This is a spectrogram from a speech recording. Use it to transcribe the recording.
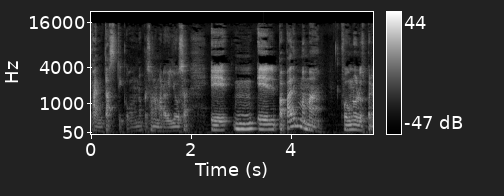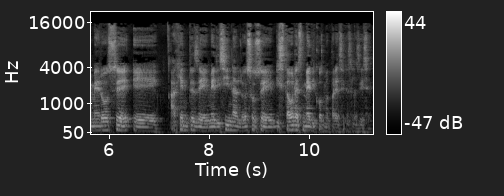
fantástico, una persona maravillosa. Mm, el papá de mamá fue uno de los primeros eh, eh, agentes de medicina, de esos eh, visitadores médicos, me parece que se les dice.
